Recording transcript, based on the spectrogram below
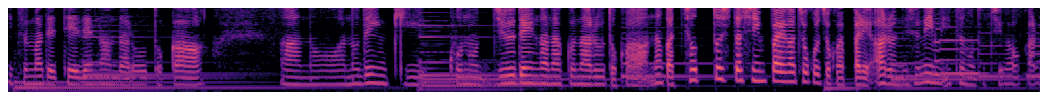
いつまで停電なんだろうとかあのあの電気この充電がなくなるとかなんかちょっとした心配がちょこちょこやっぱりあるんですよねいつもと違うから。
